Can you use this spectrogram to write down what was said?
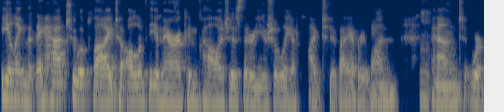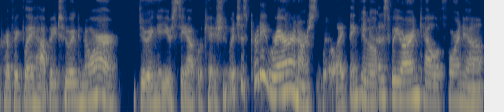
feeling that they had to apply to all of the American colleges that are usually applied to by everyone, mm. and we're perfectly happy to ignore doing a UC application, which is pretty rare in our school. I think because we are in California,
